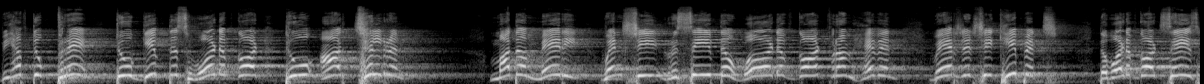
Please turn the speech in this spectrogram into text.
We have to pray to give this word of God to our children. Mother Mary, when she received the word of God from heaven, where did she keep it? The word of God says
